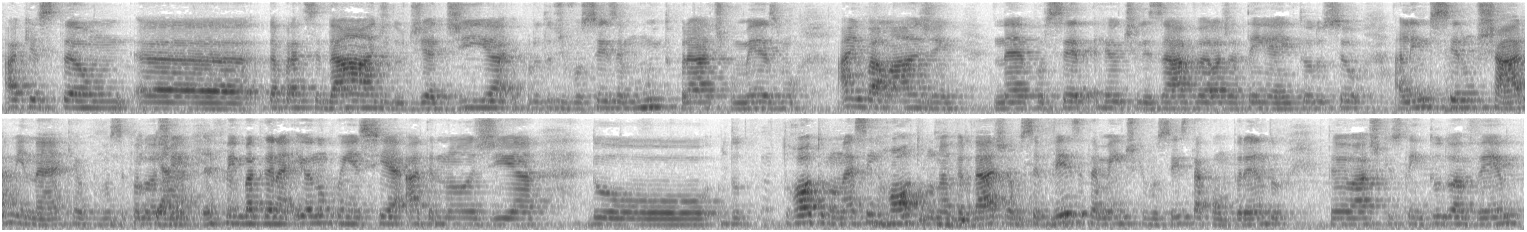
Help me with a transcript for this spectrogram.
a questão uh, da praticidade do dia a dia. O produto de vocês é muito prático mesmo. A embalagem, né, por ser reutilizável, ela já tem aí todo o seu, além de ser um charme, né, que é o que você falou, Obrigada. achei bem bacana. Eu não conhecia a terminologia do, do rótulo, né, sem rótulo, na verdade, para você ver exatamente o que você está comprando. Então eu acho que isso tem tudo a ver.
